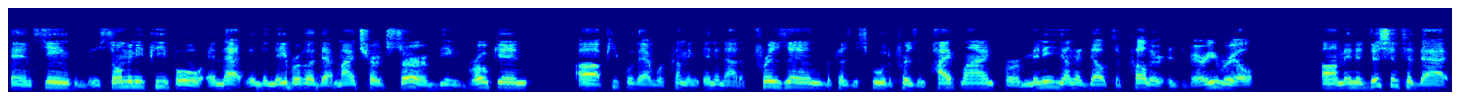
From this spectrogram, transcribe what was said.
and seeing so many people in that in the neighborhood that my church served being broken, uh, people that were coming in and out of prison because the school to prison pipeline for many young adults of color is very real. Um, in addition to that,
